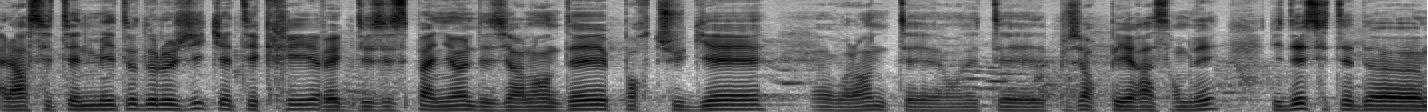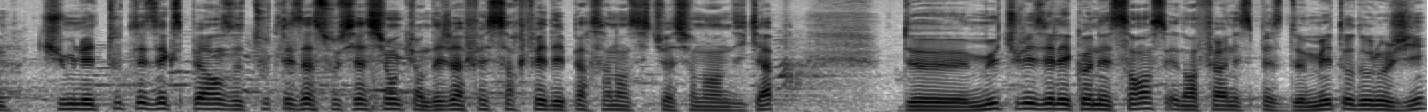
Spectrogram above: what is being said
Alors c'était une méthodologie qui a été créée avec des Espagnols, des Irlandais, Portugais. Euh, voilà, on était, plusieurs pays rassemblés. L'idée c'était de cumuler toutes les expériences de toutes les associations qui ont déjà fait surfer des personnes en situation de handicap, de mutualiser les connaissances et d'en faire une espèce de méthodologie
